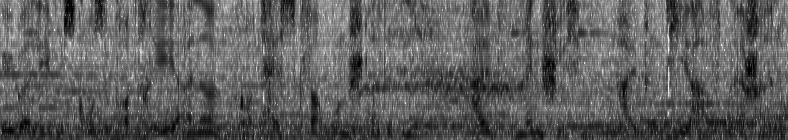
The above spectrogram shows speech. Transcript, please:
überlebensgroße Porträt einer grotesk verunstalteten, halb menschlichen, halb tierhaften Erscheinung.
